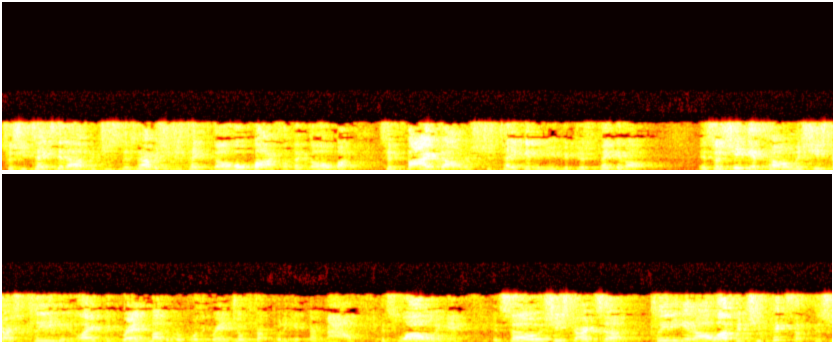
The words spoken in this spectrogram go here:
So she takes it up and she says, How about you just take the whole box? I'll take the whole box. She said, Five dollars. Just take it and you could just pick it all. And so she gets home and she starts cleaning it like a grandmother before the grandchildren start putting it in their mouth and swallowing it. And so she starts uh, cleaning it all up and she picks up this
